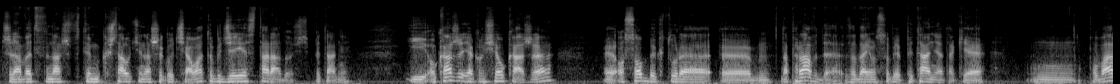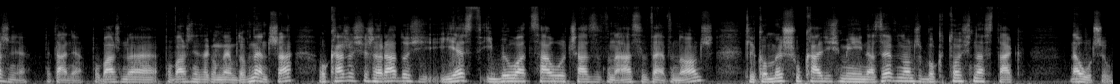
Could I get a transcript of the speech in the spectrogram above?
czy nawet w, nasz, w tym kształcie naszego ciała, to gdzie jest ta radość? Pytanie. I okaże, jako się okaże, e, osoby, które naprawdę zadają sobie pytania takie poważnie pytania, poważne, poważnie zaglądają do wnętrza, okaże się, że radość jest i była cały czas w nas, wewnątrz, tylko my szukaliśmy jej na zewnątrz, bo ktoś nas tak nauczył.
